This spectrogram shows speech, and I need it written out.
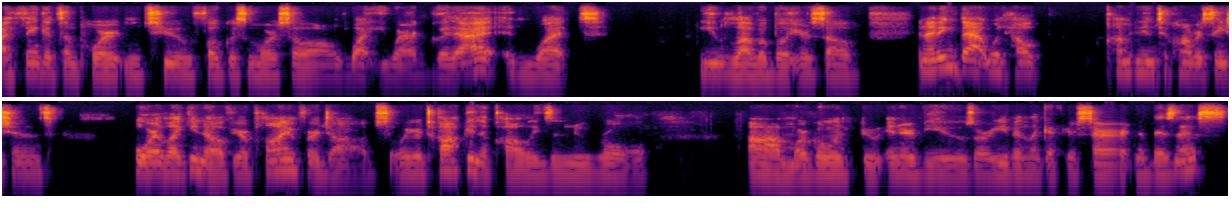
I think it's important to focus more so on what you are good at and what you love about yourself. And I think that would help coming into conversations or like, you know, if you're applying for jobs or you're talking to colleagues in a new role um, or going through interviews or even like if you're starting a business,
